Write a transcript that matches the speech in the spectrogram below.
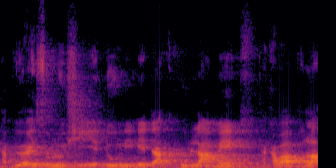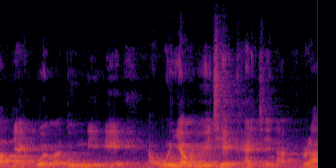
ဒါပြောရဆိုလို့ရှိရင်သူ့အနေနဲ့ဒါအခုလာမဲ့ကမ္ဘာဖလားပြိုင်ပွဲမှာသူ့အနေနဲ့ဒါဝင်ရောက်ရွေးချယ်ခံချင်တာဘရာ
